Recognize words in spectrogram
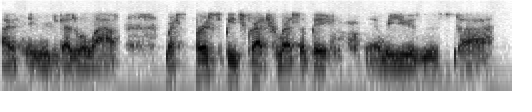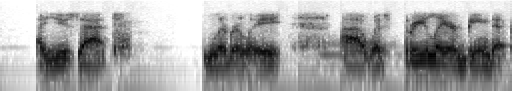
I think you guys will laugh. My first speed scratch recipe, and we use this. Uh, I use that liberally uh, was three layer bean dip,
